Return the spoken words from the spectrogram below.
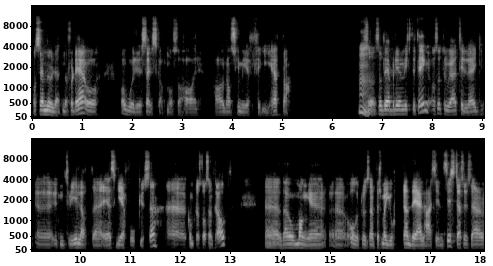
å se mulighetene for det, og, og hvor selskapene også har, har, ganske mye frihet. da. Mm. Så, så, det blir en viktig ting. Og så tror jeg i tillegg uh, uten tvil at uh, eh, ESG-fokuset uh, eh, kommer til å stå sentralt. det er jo mange oljeprodusenter som har gjort en del her siden sist. Jeg syns det er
